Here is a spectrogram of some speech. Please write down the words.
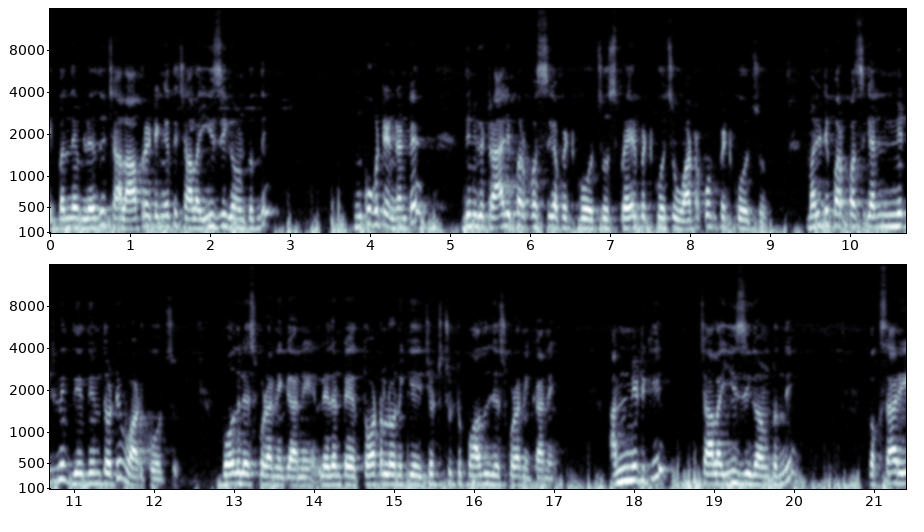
ఇబ్బంది ఏం లేదు. చాలా ఆపరేటింగ్ అయితే చాలా ఈజీగా ఉంటుంది. ఇంకొకటి ఏంటంటే దీనికి ట్రాలీ పర్పస్గా పెట్టుకోవచ్చు స్ప్రేయర్ పెట్టుకోవచ్చు వాటర్ పంప్ పెట్టుకోవచ్చు మల్టీపర్పస్గా అన్నిటినీ దీ- దీంతో వాడుకోవచ్చు. బోధలు వేసుకోవడానికి కానీ లేదంటే తోటలోనికి చెట్టు చుట్టూ పాదులు చేసుకోవడానికి కానీ అన్నిటికీ చాలా ఈజీగా ఉంటుంది. ఒకసారి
